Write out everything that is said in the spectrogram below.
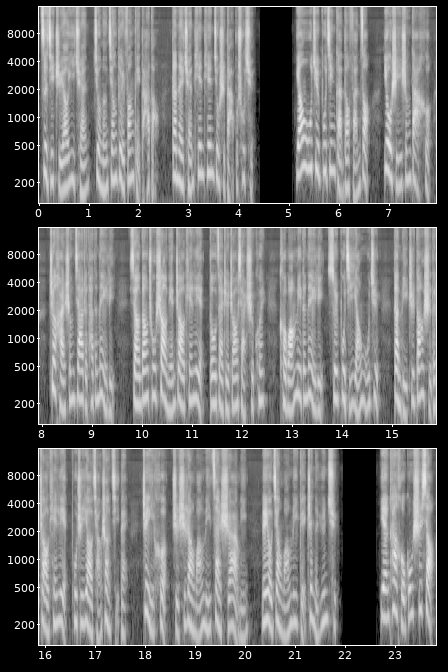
自己只要一拳就能将对方给打倒，但那拳偏偏就是打不出去。杨无惧不禁感到烦躁，又是一声大喝，这喊声夹着他的内力。想当初，少年赵天烈都在这招下吃亏。可王离的内力虽不及杨无惧，但比之当时的赵天烈不知要强上几倍。这一喝只是让王离暂时耳鸣，没有将王离给震得晕去。眼看吼功失效，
